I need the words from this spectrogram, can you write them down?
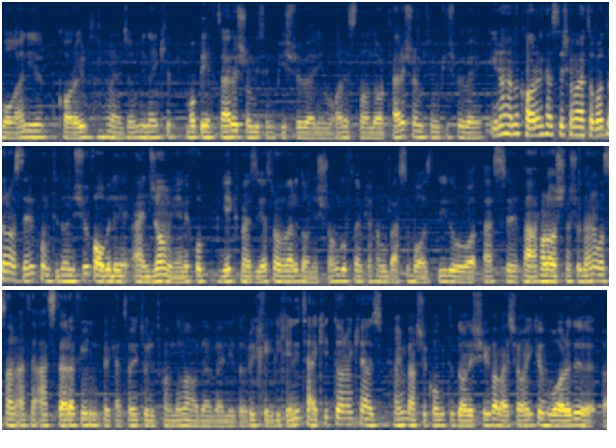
واقعا یه کارایی رو دارن انجام میدن که ما بهترش رو می‌تونیم پیش ببریم واقعا استانداردترش رو می‌تونیم پیش ببریم. اینا همه کارهایی هستش که من اعتقاد دارم از طریق کمیته دانشجویی قابل انجامه. یعنی خب یک مزیت رو برای دانشجویان گفتم که همون بحث بازدید و بحث به حال آشنا شدن با صنعت از طرف این شرکت های تولید کننده مواد اولیه دارویی خیلی خیلی تاکید دارن که از همین بخش کمیته دانشجویی و بچه‌هایی که وارد به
